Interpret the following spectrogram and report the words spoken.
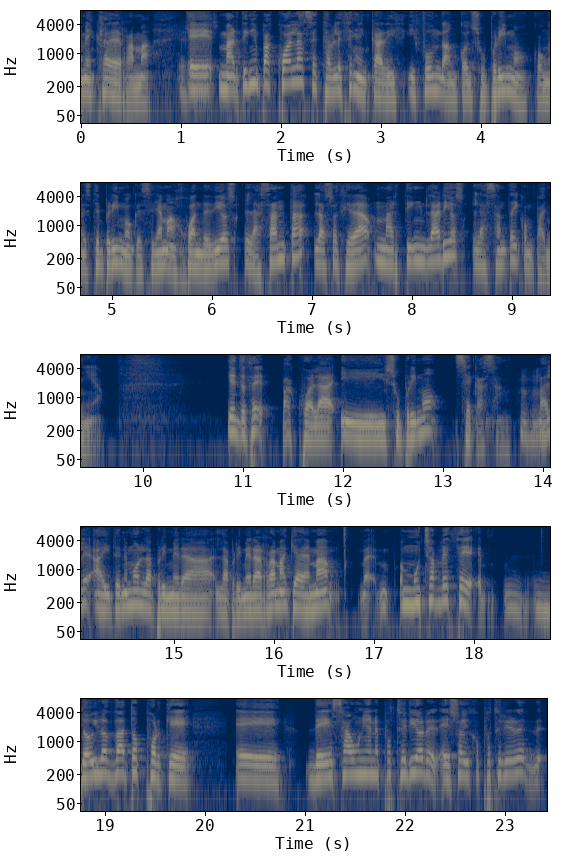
mezcla de ramas. Eh, Martín y Pascuala se establecen en Cádiz y fundan con su primo, con este primo que se llama Juan de Dios, la Santa, la sociedad Martín Larios, la Santa y compañía. Y entonces Pascuala y su primo se casan, ¿vale? Ahí tenemos la primera, la primera rama que además eh, muchas veces doy los datos porque de esas uniones posteriores, esos hijos posteriores,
